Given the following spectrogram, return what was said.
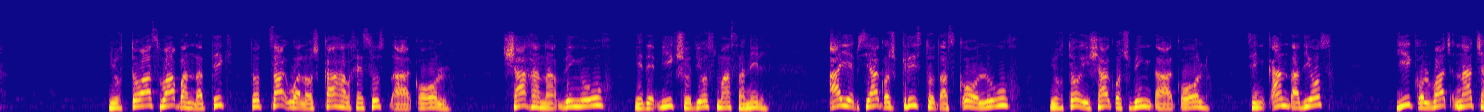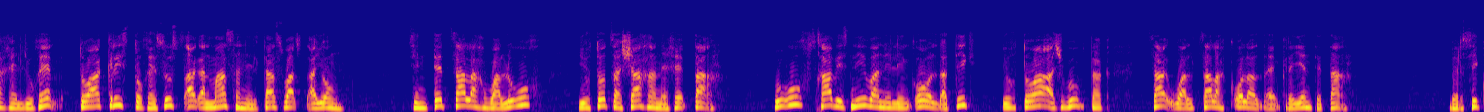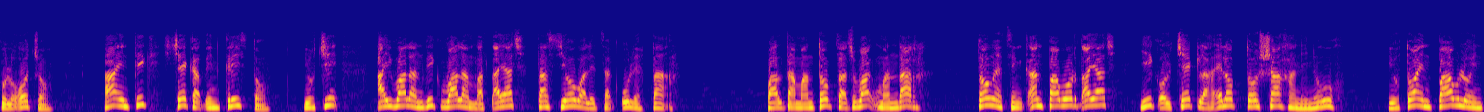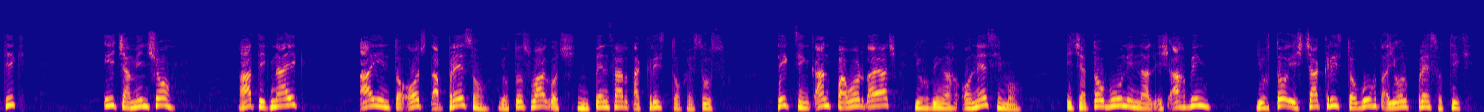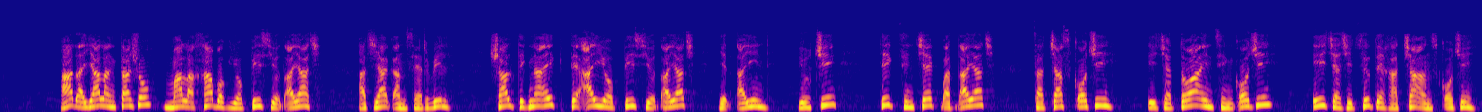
Yuh toa swab an atik, tot sak wal kahal Jesus a kool. Shahana vinguh, Dios más anil. Ayep siakoch Cristo tascoluj, yuhto ishakoch bin taakol. Sin canta Dios, yikol wach nachajel yujem, toa Cristo Jesús hagan más anil tas wach tayon. Sin tet salaj waluj, yuhto tashajan ejepta. Uuj schabis nivan ilinkol datik, yuhtoa ashbuktak, tzak wal tzalaj kolal creyente ta. Versículo 8. A intik shekab in Cristo. Yuchi ay walan vik walan batayach tas yo walitzak ulehta. Paltamantok tachwak mandar. Ton etzinkan pavor ayach yik olchekla elok to shahan inuh. Yuhto in Pablo intik ichamin sho. Atik naik ay into och ta preso. Yuhto swagoch in pensar ta Cristo Jesús. Tikzink an pavor dayach yuhbingach onésimo. Ichato bunin al ish ahbing, yuhto ischa Cristo buht ayol preso tik. Ad ayalang tasho mala habok yopisio ayach, achyak an servil. Shal tignaik te ay yopisio ayach yet ayin. Yuchi tik zinchek bat ayach, tzachas kochi, ichatoa in zinkochi, ichachitsute hacha an skochi.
